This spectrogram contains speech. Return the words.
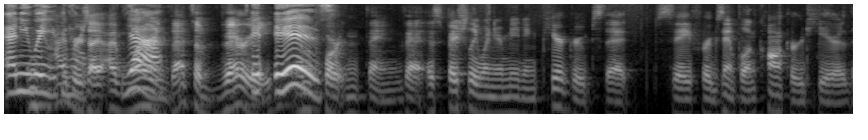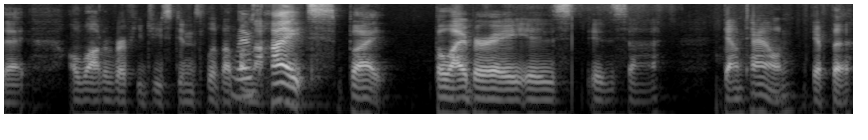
Any way you can help. I, have yeah. learned that's a very important thing. That especially when you're meeting peer groups that say, for example, in Concord here, that a lot of refugee students live up There's, on the heights, but the library is is uh, downtown if the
